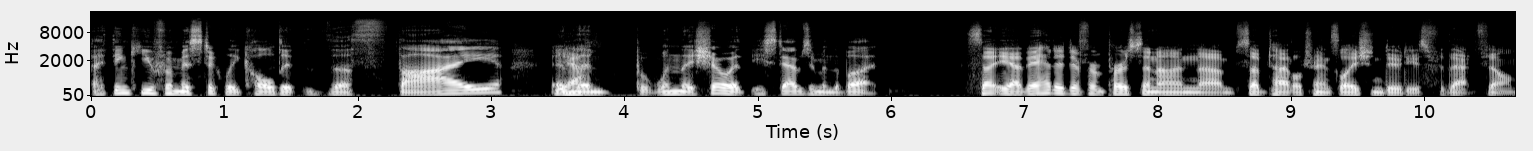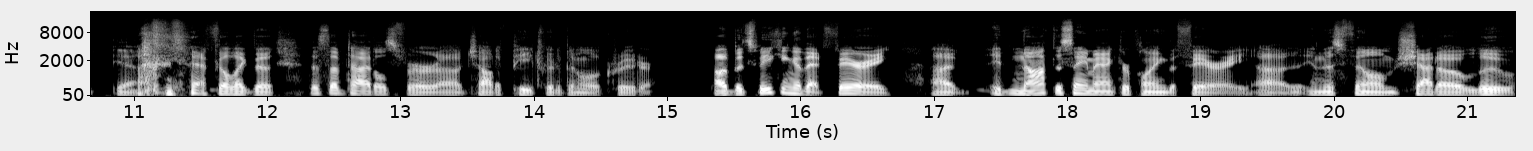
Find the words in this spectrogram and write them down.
I think euphemistically called it the thigh and yeah. then but when they show it he stabs him in the butt. So yeah, they had a different person on um, subtitle translation duties for that film. Yeah, I feel like the the subtitles for uh, Child of Peach would have been a little cruder. Uh, but speaking of that fairy, uh, it, not the same actor playing the fairy uh, in this film. Shadow Lu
